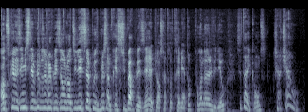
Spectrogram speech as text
En tout cas, les amis, si la vidéo vous a fait plaisir aujourd'hui, laissez un pouce bleu, ça me ferait super plaisir. Et puis on se retrouve très bientôt pour une nouvelle vidéo. C'était Icons. Ciao, ciao!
